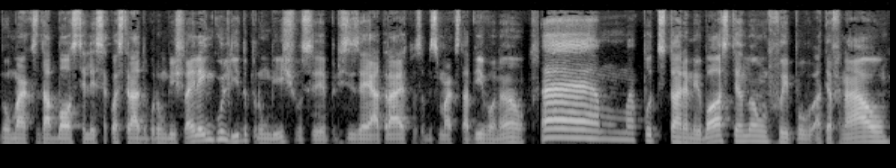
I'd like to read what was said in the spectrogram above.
o Marcos dá bosta, ele é sequestrado por um bicho lá. Ele é engolido por um bicho. Você precisa ir atrás pra saber se o Marcos tá vivo ou não. É uma puta história meio bosta. Eu não fui pro, até o final.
